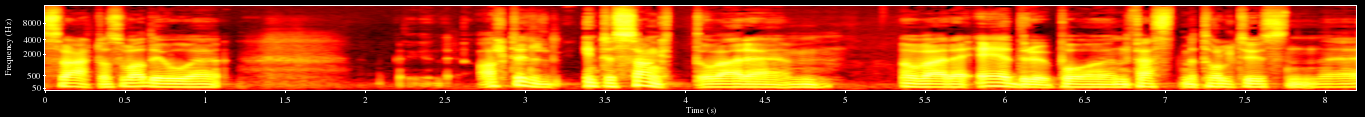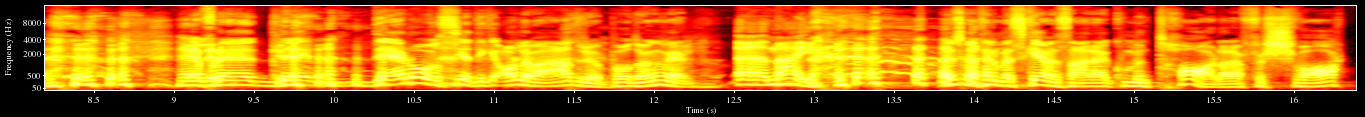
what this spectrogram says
svært. Og så var det jo eh, alltid interessant å være, å være edru på en fest med 12 000. Hele... Ja, det, det, det er lov å si at ikke alle var edru på Døgnvill. Eh, nei! Jeg husker jeg til og med skrev en sånn her kommentar der jeg forsvarte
